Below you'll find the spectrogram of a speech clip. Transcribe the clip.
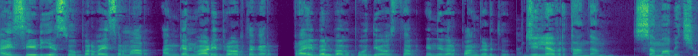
ഐ സി ഡി എസ് സൂപ്പർവൈസർമാർ അംഗൻവാടി പ്രവർത്തകർ ട്രൈബൽ വകുപ്പ് ഉദ്യോഗസ്ഥർ എന്നിവർ പങ്കെടുത്തു. ജില്ലാ വൃത്താന്തം സമാപിച്ചു.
